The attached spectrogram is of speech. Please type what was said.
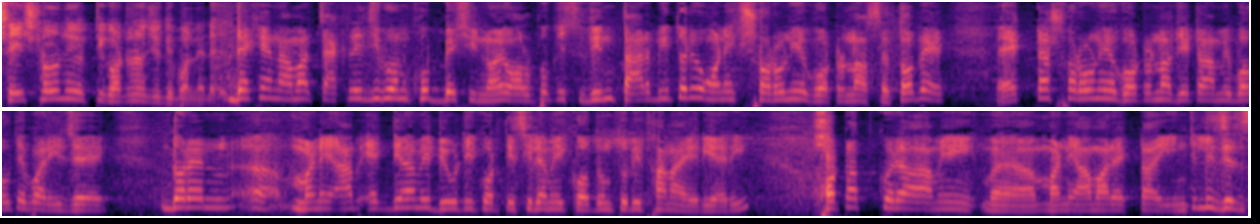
সেই স্মরণীয় একটি ঘটনা যদি বলেন। দেখেন, আমার চাকরি জীবন খুব বেশি নয়, অল্প কিছুদিন। তার ভিতরে অনেক স্মরণীয় ঘটনা আছে। তবে একটা স্মরণীয় ঘটনা যেটা আমি বলতে পারি যে, ধরেন মানে একদিন আমি ডিউটি করতেছিলাম এই কদমতলি থানা এরিয়ারই। হঠাৎ করে আমি মানে আমার একটা ইন্টেলিজেন্স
